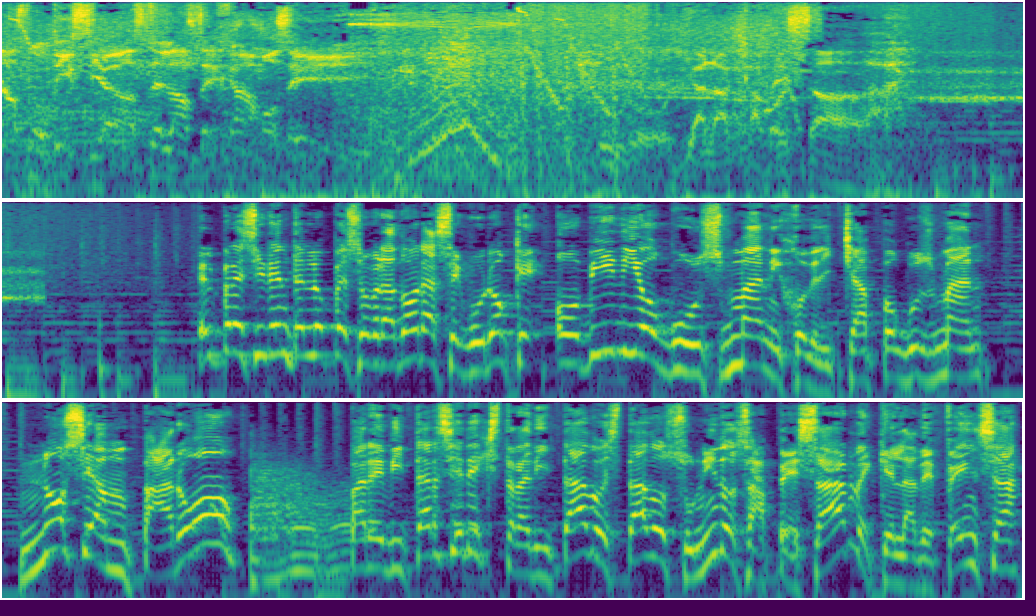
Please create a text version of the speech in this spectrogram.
Las noticias te las dejamos y a la cabeza. El presidente López Obrador aseguró que Ovidio Guzmán, hijo del Chapo Guzmán, no se amparó para evitar ser extraditado a Estados Unidos, a pesar de que la defensa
